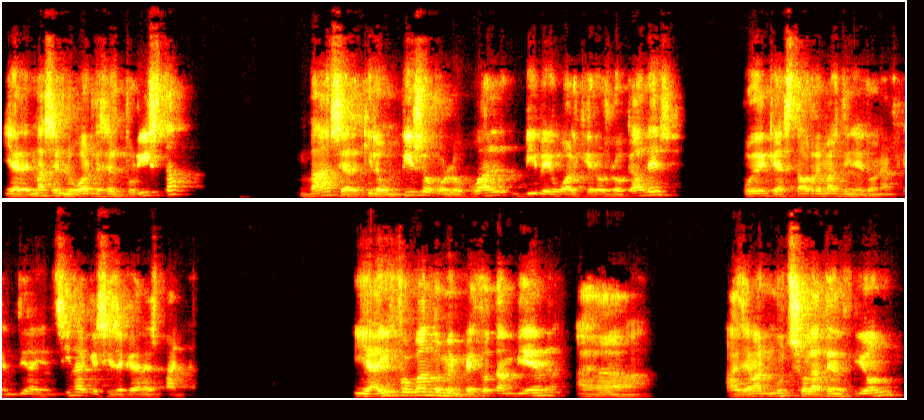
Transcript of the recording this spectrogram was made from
Y además, en lugar de ser turista, va, se alquila un piso, con lo cual vive igual que los locales, puede que hasta ahorre más dinero en Argentina y en China que si se queda en España. Y ahí fue cuando me empezó también a, llamar mucho la atención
